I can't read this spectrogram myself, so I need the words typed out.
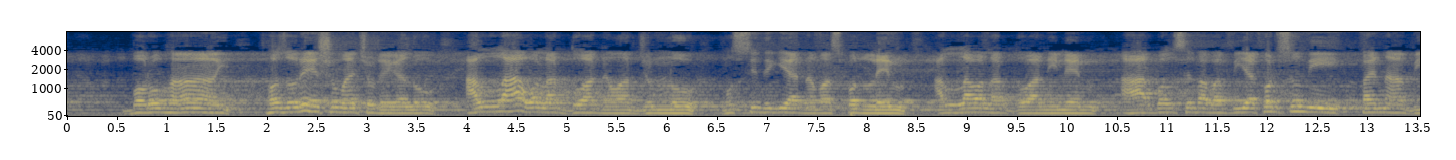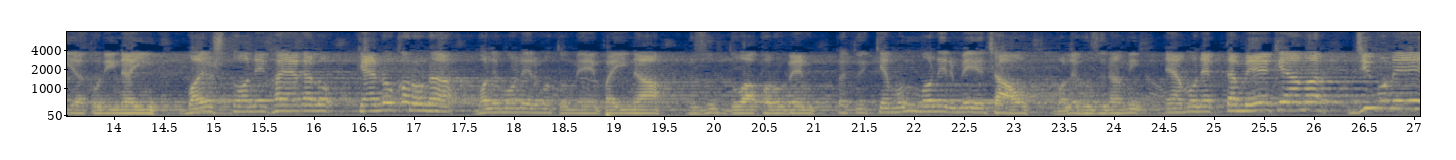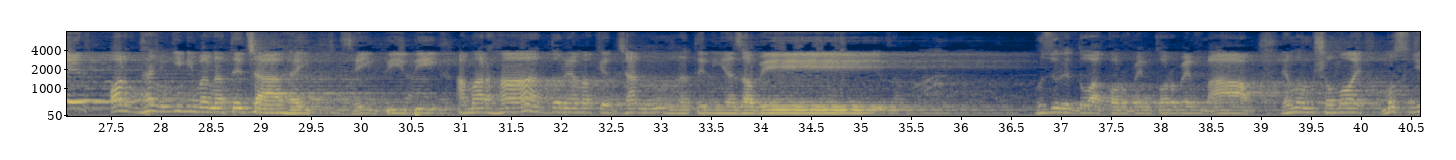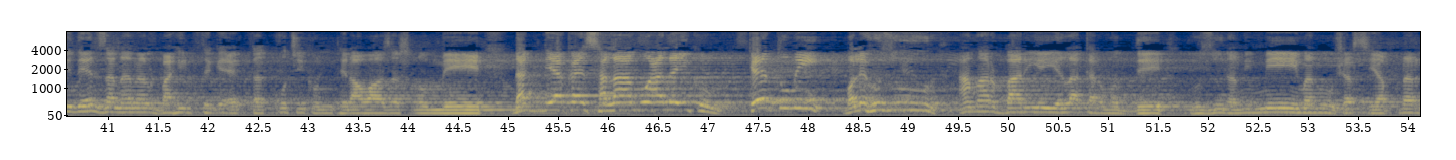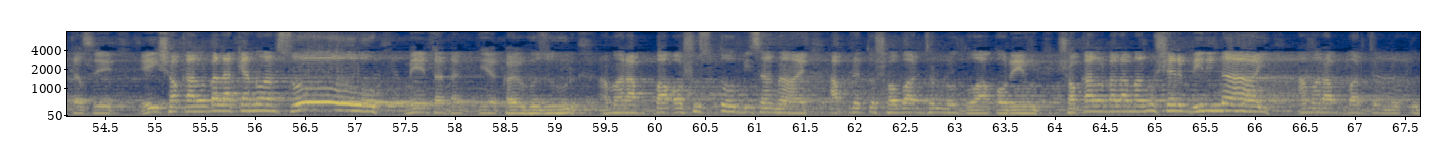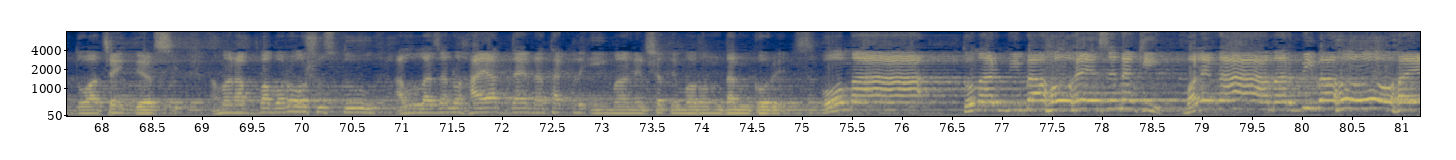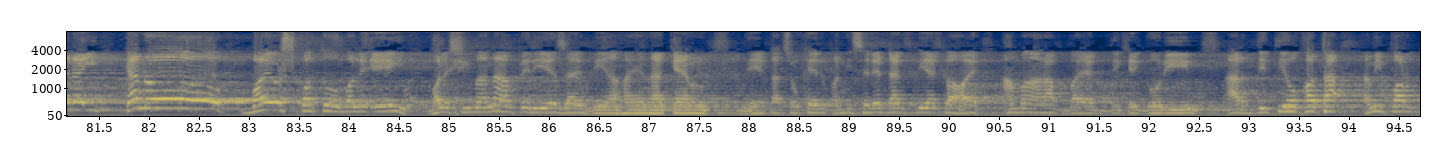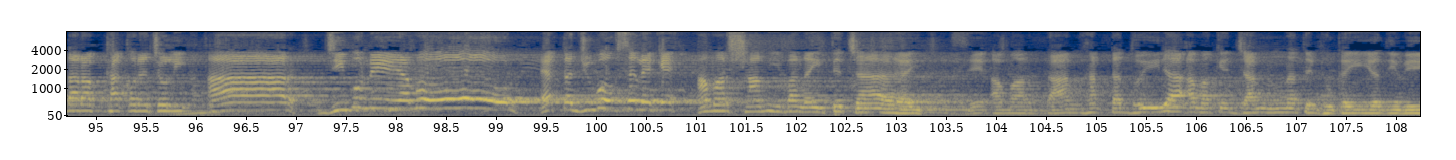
বড় ভাই, ফজরের সময় চলে গেল। আল্লাহওয়ালার দোয়া নেওয়ার জন্য মসজিদে গিয়া নামাজ পড়লেন। আল্লাহওয়ালার দোয়া নিলেন। আর বলছে, বাবা, বিয়া করছ নি? না, বিয়া করি নাই। বয়স তো অনেক হয়ে গেল। কেন করো না? বলে, মনের মতো মেয়ে পাই না। হুজুর দোয়া করবেন। তুই কেমন মনের মেয়ে চাও? বলে, হুজুর, আমি এমন একটা মেয়েকে আমার জীবনের অর্ধাঙ্গিনী বানাতে চাই। সেই বিবি আমার হাত ধরে আমাকে জান্নাতে নিয়ে যাবে। হুজুরে দোয়া করবেন করবেন, বাপ। এমন সময় মসজিদের জানানার বাহির থেকে একটা কচি কণ্ঠের আওয়াজ আসলো, মেয়ে, ডাক দিয়া কায়, সালাম আলাইকুম। কে তুমি? বলে, হুজুর, আমার বাড়ি এই এলাকার মধ্যে। হুজুর, আমি মেয়ে মানুষ, আসছি আপনার কাছে। এই সকালবেলা কেন আসছো? মেয়েটা ডাক দিয়া কয়, হুজুর, আমার আব্বা অসুস্থ বিছানায়। আপনি তো সবার জন্য দোয়া করেন। সকালবেলা মানুষের ভিড় নাই। আমার আব্বার জন্য একটু দোয়া চাইতে আসছি। আমার আব্বা বড় অসুস্থ। আল্লাহ যেন হায়াত দেয়, না থাকলে ইমানের সাথে মরণ দান করে। ও মা তোমার বিবাহ হয়েছে নাকি? বলে, না, আমার বিবাহ হয় নাই। কেন? বয়স কত? বলে, এই। বলে, সীমানা পেরিয়ে যায়, বিয়া হয় না কেন? মেয়েটা চোখের পানি ছেড়ে ডাক দিয়ে কয়, আমার আব্বা একদিকে গরিব। আর দ্বিতীয় কথা, আমি পর্দা রক্ষা করে চলি। আর জীবনে এমন একটা যুবক ছেলেকে আমার স্বামী বানাইতে চাই। সে আমার ডান হাতটা ধইরা আমাকে জান্নাতে ঢুকাইয়া দিবে।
